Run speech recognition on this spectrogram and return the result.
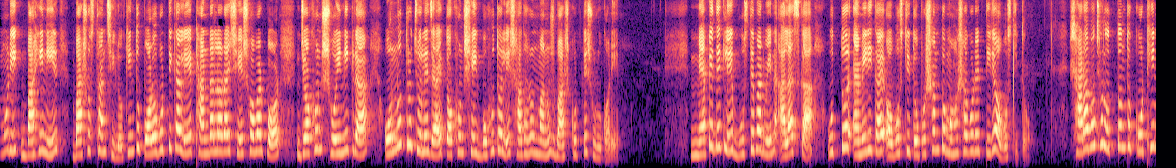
সামরিক বাহিনীর বাসস্থান ছিল, কিন্তু পরবর্তীকালে ঠান্ডা লড়াই শেষ হওয়ার পর যখন সৈনিকরা অন্যত্র চলে যায়, তখন সেই বহুতলে সাধারণ মানুষ বাস করতে শুরু করে। ম্যাপে দেখলে বুঝতে পারবেন আলাস্কা উত্তর আমেরিকায় অবস্থিত প্রশান্ত মহাসাগরের তীরে অবস্থিত। সারা বছর অত্যন্ত কঠিন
